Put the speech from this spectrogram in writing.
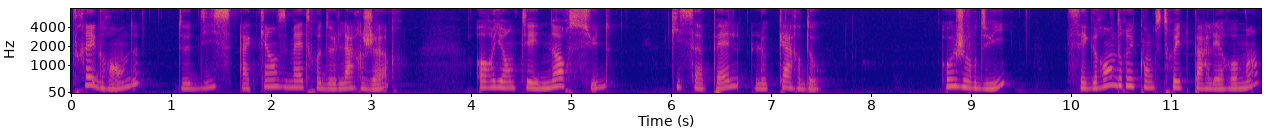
très grande, de 10 à 15 mètres de largeur, orientée nord-sud, qui s'appelle le Cardo. Aujourd'hui, ces grandes rues construites par les Romains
